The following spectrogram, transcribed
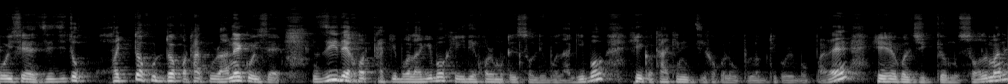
কৈছে যি যিটো সত্য শুদ্ধ কথা কোৰাণে কৈছে যি দেশত থাকিব লাগিব সেই দেশৰ মতেই চলিব লাগিব। সেই কথাখিনি যিসকলে উপলব্ধি কৰিব পাৰে সেইসকল যোগ্য মুছলমানে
